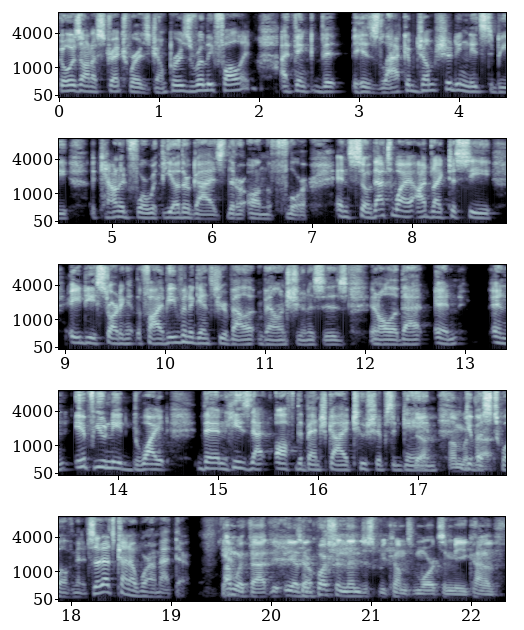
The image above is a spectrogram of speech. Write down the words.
goes on a stretch where his jumper is really falling, I think that his lack of jump shooting needs to be accounted for with the other guys that are on the floor. And so that's why I'd like to see AD starting at the five, even against your Val- Valanciunas and all of that. And and if you need Dwight, then he's that off the bench guy, two shifts a game, Yeah, give us 12 minutes. So that's kind of where I'm at there. Yeah. I'm with that. Yeah, So- the question then just becomes more to me kind of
